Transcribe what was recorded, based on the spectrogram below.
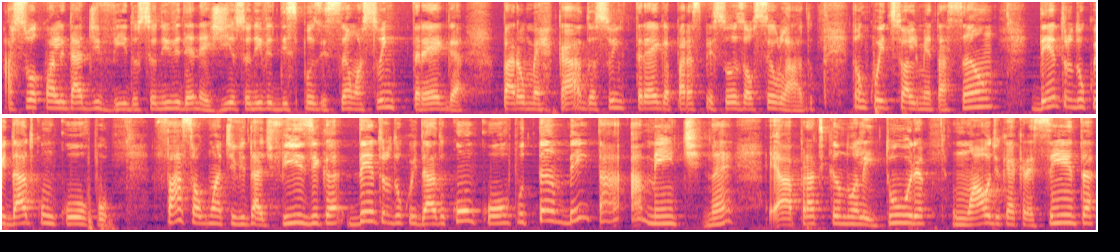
a sua qualidade de vida, o seu nível de energia, o seu nível de disposição, a sua entrega para o mercado, a sua entrega para as pessoas ao seu lado. Então, cuide sua alimentação, dentro do cuidado com o corpo faça alguma atividade física. Dentro do cuidado com o corpo também está a mente, né? É, praticando uma leitura, um áudio que acrescenta,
